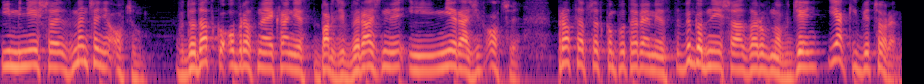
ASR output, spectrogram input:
i mniejsze zmęczenie oczu. W dodatku obraz na ekranie jest bardziej wyraźny i nie razi w oczy. Praca przed komputerem jest wygodniejsza zarówno w dzień, jak i wieczorem.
